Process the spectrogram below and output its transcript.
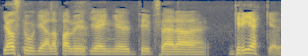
jag stod i alla fall med ett gäng eh, typ så här äh, greker.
